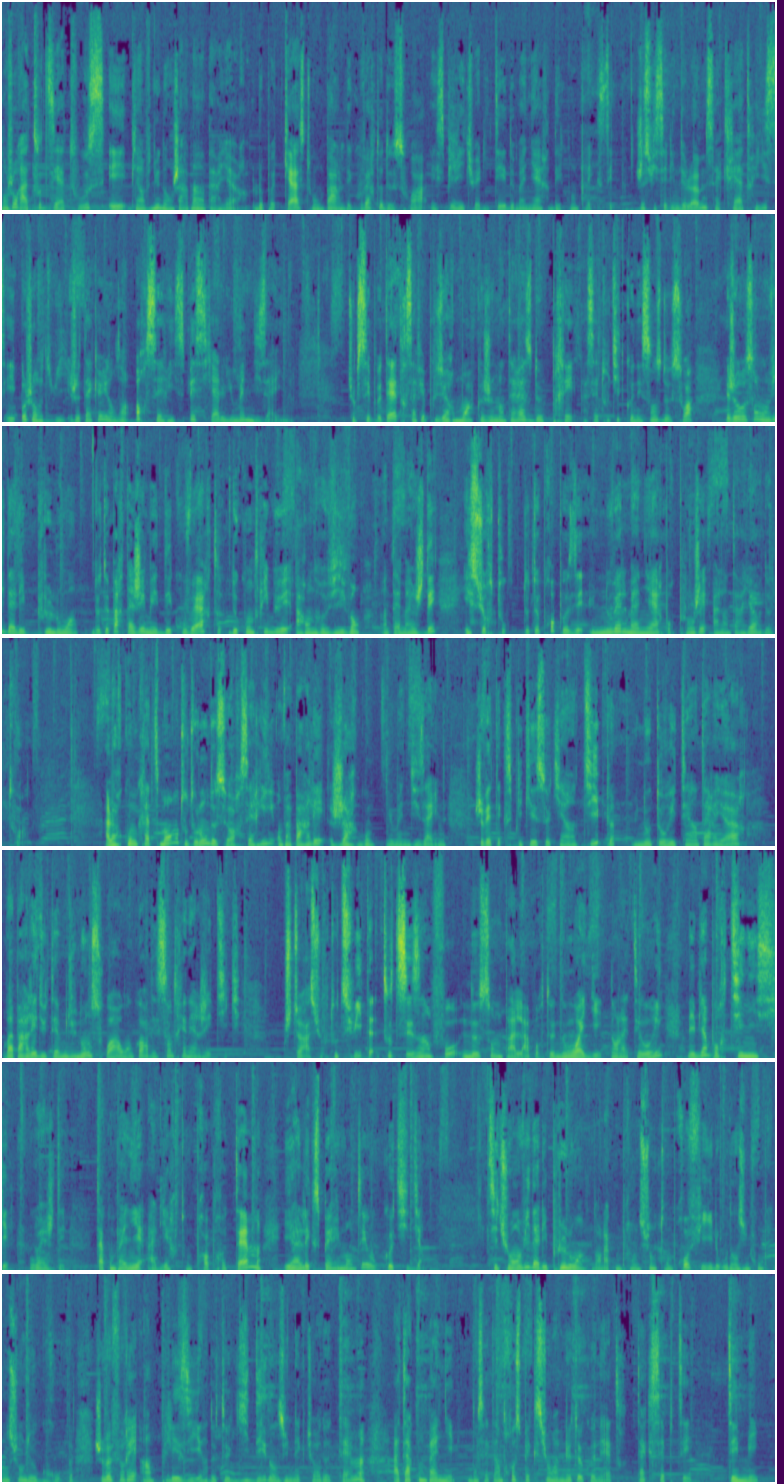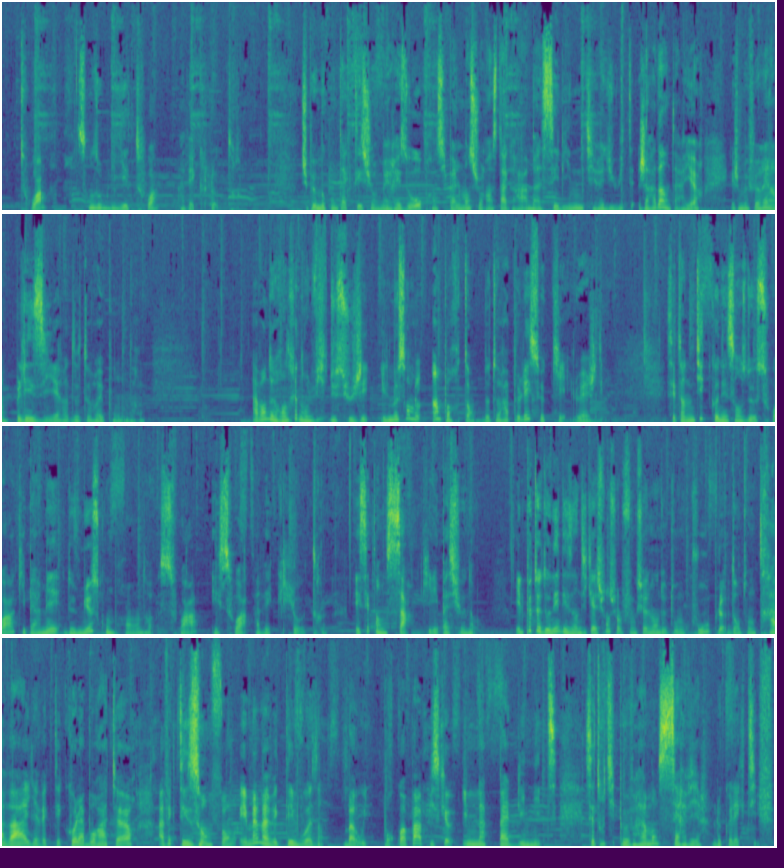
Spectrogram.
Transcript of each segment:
Bonjour à toutes et à tous et bienvenue dans Jardin intérieur, le podcast où on parle découverte de soi et spiritualité de manière décomplexée. Je suis Céline Delhomme, sa créatrice, et aujourd'hui je t'accueille dans un hors-série spécial Human Design. Tu le sais peut-être, ça fait plusieurs mois que je m'intéresse de près à cet outil de connaissance de soi et je ressens l'envie d'aller plus loin, de te partager mes découvertes, de contribuer à rendre vivant un thème HD et surtout de te proposer une nouvelle manière pour plonger à l'intérieur de toi. Alors concrètement, tout au long de ce hors-série, on va parler jargon Human Design. Je vais t'expliquer ce qu'est un type, une autorité intérieure, on va parler du thème du non-soi ou encore des centres énergétiques. Je te rassure tout de suite, toutes ces infos ne sont pas là pour te noyer dans la théorie, mais bien pour t'initier au HD, t'accompagner à lire ton propre thème et à l'expérimenter au quotidien. Si tu as envie d'aller plus loin dans la compréhension de ton profil ou dans une compréhension de groupe, je me ferai un plaisir de te guider dans une lecture de thème, à t'accompagner dans cette introspection à mieux te connaître, t'accepter, t'aimer, toi, sans oublier toi avec l'autre. Tu peux me contacter sur mes réseaux, principalement sur Instagram à Céline-du-8 Jardin intérieur, et je me ferai un plaisir de te répondre. Avant de rentrer dans le vif du sujet, il me semble important de te rappeler ce qu'est le HD. C'est un outil de connaissance de soi qui permet de mieux se comprendre, soi et soi avec l'autre. Et c'est en ça qu'il est passionnant. Il peut te donner des indications sur le fonctionnement de ton couple, dans ton travail, avec tes collaborateurs, avec tes enfants et même avec tes voisins. Bah oui, pourquoi pas, puisqu'il n'a pas de limite. Cet outil peut vraiment servir le collectif.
